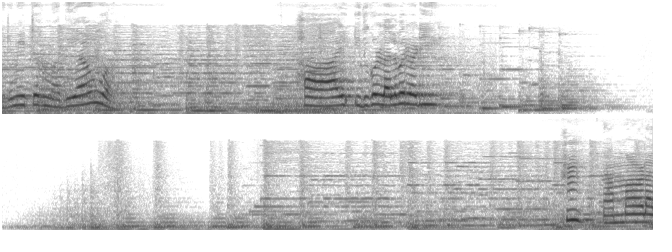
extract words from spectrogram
ഒരു മീറ്റർ മതിയാവുക ഹായ് ഇത് കൊള്ളാലോ പരിപാടി. ഹും, നമ്മളുടെ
